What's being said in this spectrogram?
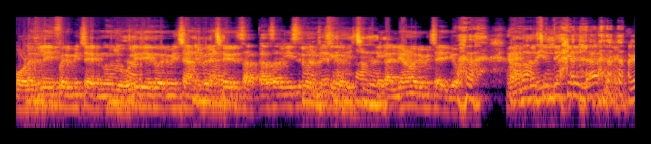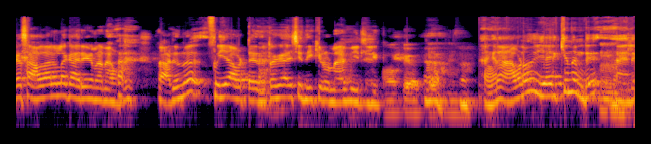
കോളേജ് ലൈഫ് ഒരുമിച്ചായിരുന്നു ജോലി ചെയ്ത് ഒരുമിച്ചാണ്. ഇവർ രണ്ടുപേരും സർക്കാർ സർവീസിൽ ഒരുമിച്ച് കല്യാണം ഒരുമിച്ചായിരിക്കും. അതൊന്നും ചിന്തിക്കണില്ല അങ്ങനെ സാവധാനമുള്ള കാര്യങ്ങളാണ്. നമ്മൾ ആദ്യം ഫ്രീ ആവട്ടെ. എന്നിട്ടൊക്കെ ചിന്തിക്കണുള്ളൂ ആ വീട്ടിലേക്ക് അങ്ങനെ ആവണം വിചാരിക്കുന്നുണ്ട്. അതിൽ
